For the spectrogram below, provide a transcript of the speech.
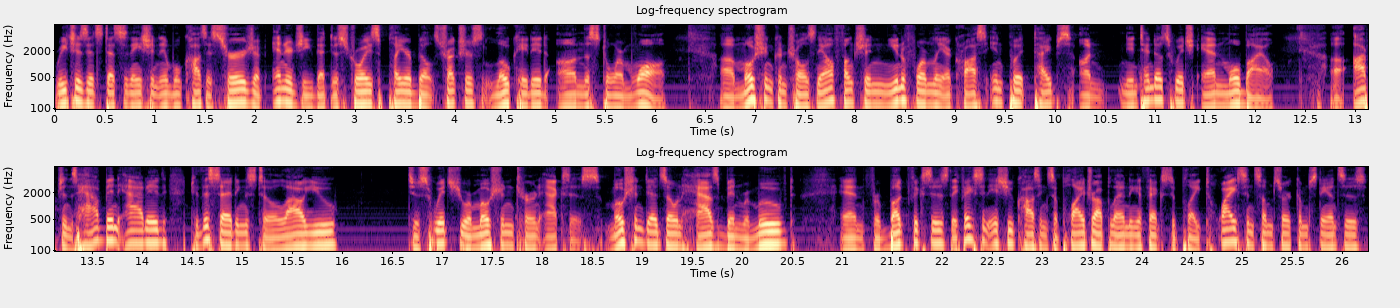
reaches its destination it will cause a surge of energy that destroys player built structures located on the storm wall uh, motion controls now function uniformly across input types on Nintendo Switch and mobile. Uh, options have been added to the settings to allow you to switch your motion turn axis. Motion dead zone has been removed. And for bug fixes, they fixed an issue causing supply drop landing effects to play twice in some circumstances.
